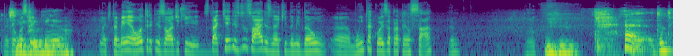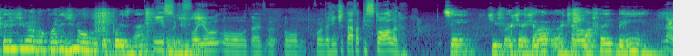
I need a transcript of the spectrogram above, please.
Que Sim, gostei, foi bem legal. Né, que também é outro episódio que. Daqueles dos vários, né? Que me dão uh, muita coisa para pensar. Né? Uhum. É, tanto que a gente gravou com ele de novo depois, né? Isso, que gente... foi o, o, o, quando a gente tava pistola. Sim, que, que aquela, aquela lá foi bem. Não,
